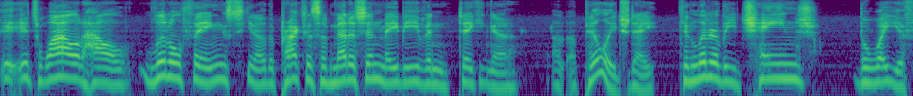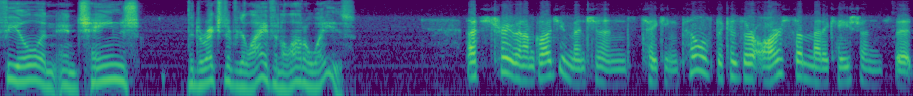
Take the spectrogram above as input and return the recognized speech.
It's wild how little things, you know, the practice of medicine, maybe even taking a, a, a pill each day, can literally change the way you feel and, and change the direction of your life in a lot of ways. That's true, and I'm glad you mentioned taking pills because there are some medications that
